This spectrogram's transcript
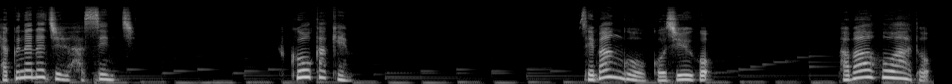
178センチ。福岡県。背番号55パワーフォワード。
